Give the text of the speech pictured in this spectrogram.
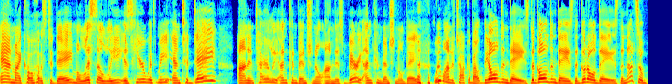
And my co host today, Melissa Lee, is here with me. And today, on Entirely Unconventional, on this very unconventional day, we want to talk about the olden days, the golden days, the good old days, the not so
